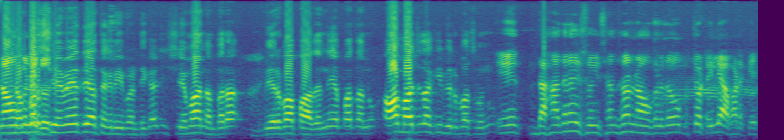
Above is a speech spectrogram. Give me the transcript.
9 ਕਿਲੋ ਨੰਬਰ ਦੁੱਧ 6ਵੇਂ ਤੇ ਆ ਤਕਰੀਬਨ ਠੀਕ ਆ ਜੀ? 6ਵਾਂ ਨੰਬਰ ਆ। ਵੇਰਵਾ ਪਾ ਦਿੰਨੇ ਆਪਾਂ ਤੁਹਾਨੂੰ। ਆ ਮੱਝ ਦਾ ਕੀ ਵੇਰਵਾ ਤੁਹਾਨੂੰ ਇਹ ਦਹਾਂ ਦਿਨਾਂ ਦੀ ਸੂਈ ਸੰਧੂ ਸਾਹਿਬ 9 ਕਿਲੋ ਦੁੱਧ ਝੋਟੀ ਲਿਆ ਫੜ ਕੇ।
